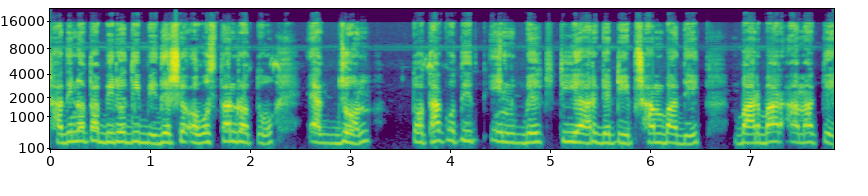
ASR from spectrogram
স্বাধীনতা বিরোধী বিদেশে অবস্থানরত একজন তথাকথিত ইনভেস্টিগেটিভ সাংবাদিক বারবার আমাকে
